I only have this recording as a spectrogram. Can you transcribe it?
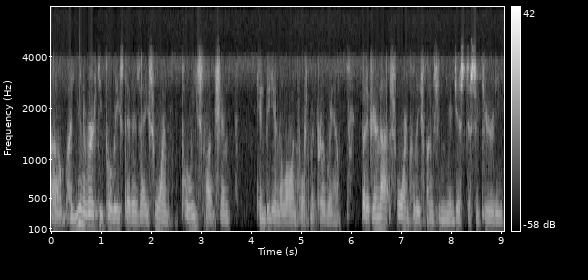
Um, a university police that is a sworn police function can be in the law enforcement program. But if you're not sworn police function, you're just a security,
